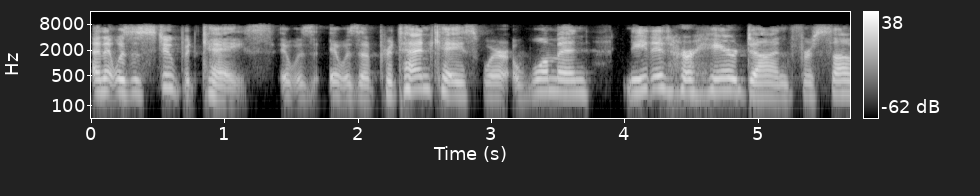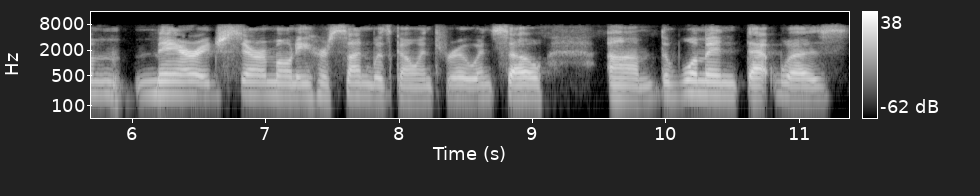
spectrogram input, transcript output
and it was a stupid case. It was it was a pretend case where a woman needed her hair done for some marriage ceremony her son was going through, and so um, the woman that was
